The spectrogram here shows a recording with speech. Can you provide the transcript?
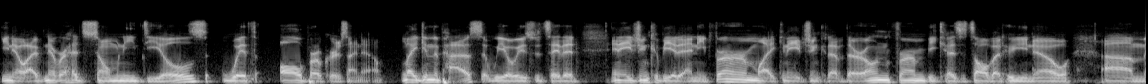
you know, I've never had so many deals with all brokers I know. Like in the past, we always would say that an agent could be at any firm, like an agent could have their own firm because it's all about who you know. Um,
